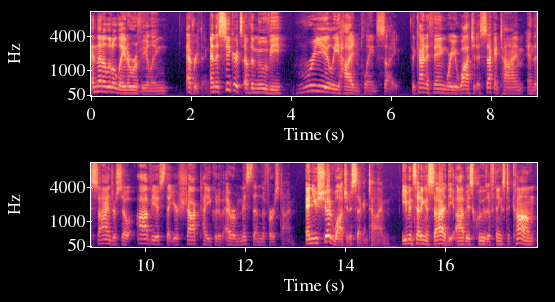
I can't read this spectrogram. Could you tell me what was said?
and then a little later revealing everything. And the secrets of the movie really hide in plain sight. The kind of thing where you watch it a second time and the signs are so obvious that you're shocked how you could have ever missed them the first time. And you should watch it a second time. Even setting aside the obvious clues of things to come,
